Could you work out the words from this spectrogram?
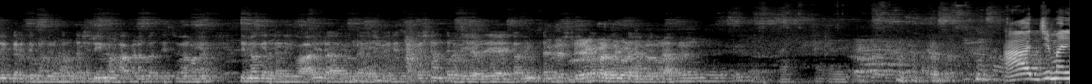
ಸ್ವೀಕರಿಸಿಕೊಂಡಿರುವಂತಹ ಶ್ರೀ ಮಹಾಗಣಪತಿ ಸ್ವಾಮಿಯು ನಿಮಗೆಲ್ಲರಿಗೂ ಆಯುರ ಆರೋಗ್ಯ ಐಶ್ವರ್ಯ. ಆ ಅಜ್ಜಿ ಮನಿ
